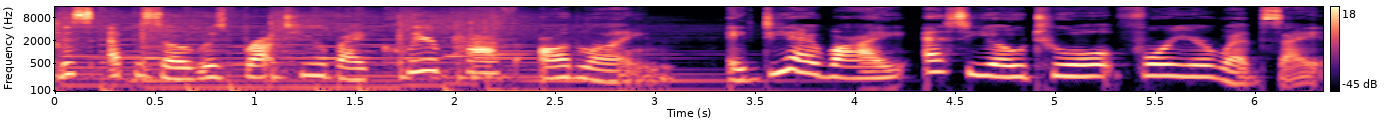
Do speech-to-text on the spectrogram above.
This episode was brought to you by ClearPath Online, a DIY SEO tool for your website.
